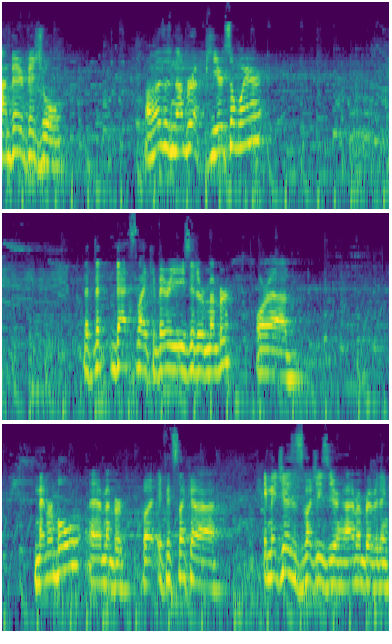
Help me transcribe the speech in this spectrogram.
I'm very visual. Unless a number appeared somewhere, that, that that's like very easy to remember or uh, memorable. I remember, but if it's like a images, it's much easier. I remember everything.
